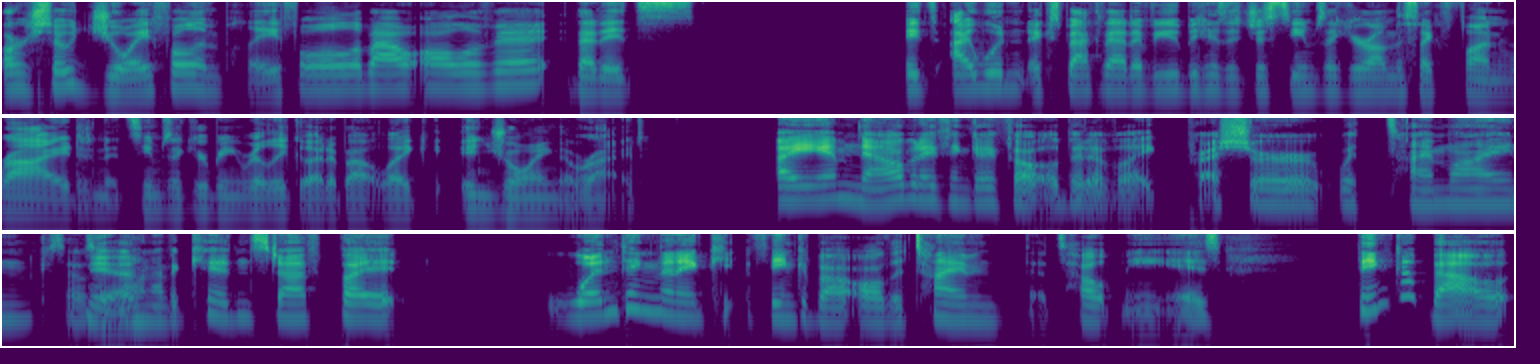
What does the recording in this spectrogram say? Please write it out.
are so joyful and playful about all of it that it's it's I wouldn't expect that of you because it just seems like you're on this like fun ride and it seems like you're being really good about like enjoying the ride. I am now, but I think I felt a bit of like pressure with timeline because I was like, Yeah. I want to have a kid and stuff. But one thing that I think about all the time that's helped me is think about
